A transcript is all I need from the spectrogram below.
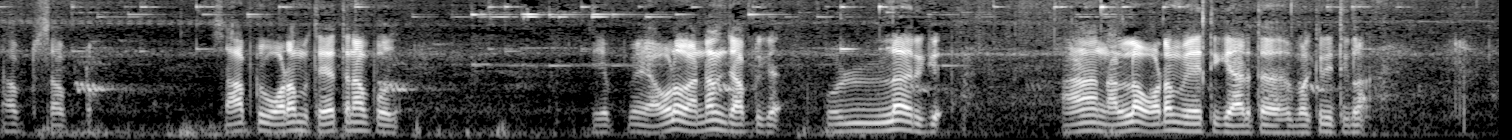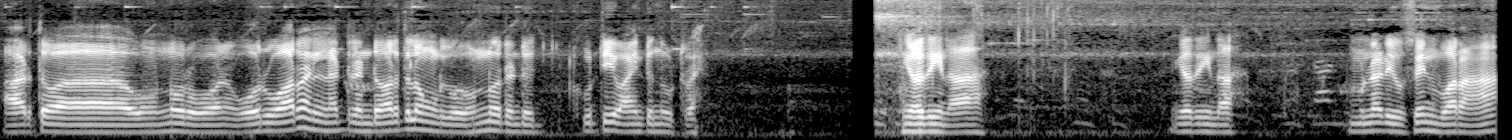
சாப்பிட்டு சாப்பிட்டோம். சாப்பிட்டு உடம்பு தேத்தனா போதும். எப்போ எவ்வளோ வேண்டாலும் சாப்பிட்டுக்க. ஃபுல்லாக இருக்குது ஆனால் நல்லா உடம்பு ஏற்றிக்க அடுத்த பக்ரீத்துக்கெலாம் அடுத்த வா- இன்னொரு ஒரு வாரம் இல்லாட்டி ரெண்டு வாரத்தில் உங்களுக்கு இன்னும் ரெண்டு குட்டியை வாங்கிட்டு வந்து விட்றேன் இங்கே பார்த்தீங்களா இங்கே பார்த்தீங்களா முன்னாடி உசைன் போகிறான்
